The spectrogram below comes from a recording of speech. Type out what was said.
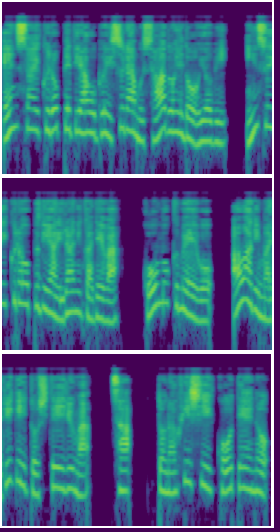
エンサイクロペディア・オブ・イスラム・サード・エド及び、インスイクロープディア・イラニカでは、項目名を、アワリ・マリギーとしているが、サ、とナフィシー皇帝の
